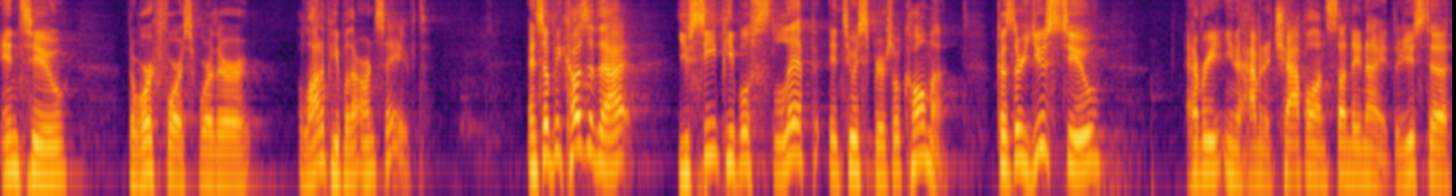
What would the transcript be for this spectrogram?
into the workforce where there are a lot of people that aren't saved. And so, because of that, you see people slip into a spiritual coma because they're used to every, you know, having a chapel on Sunday night. They're used to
